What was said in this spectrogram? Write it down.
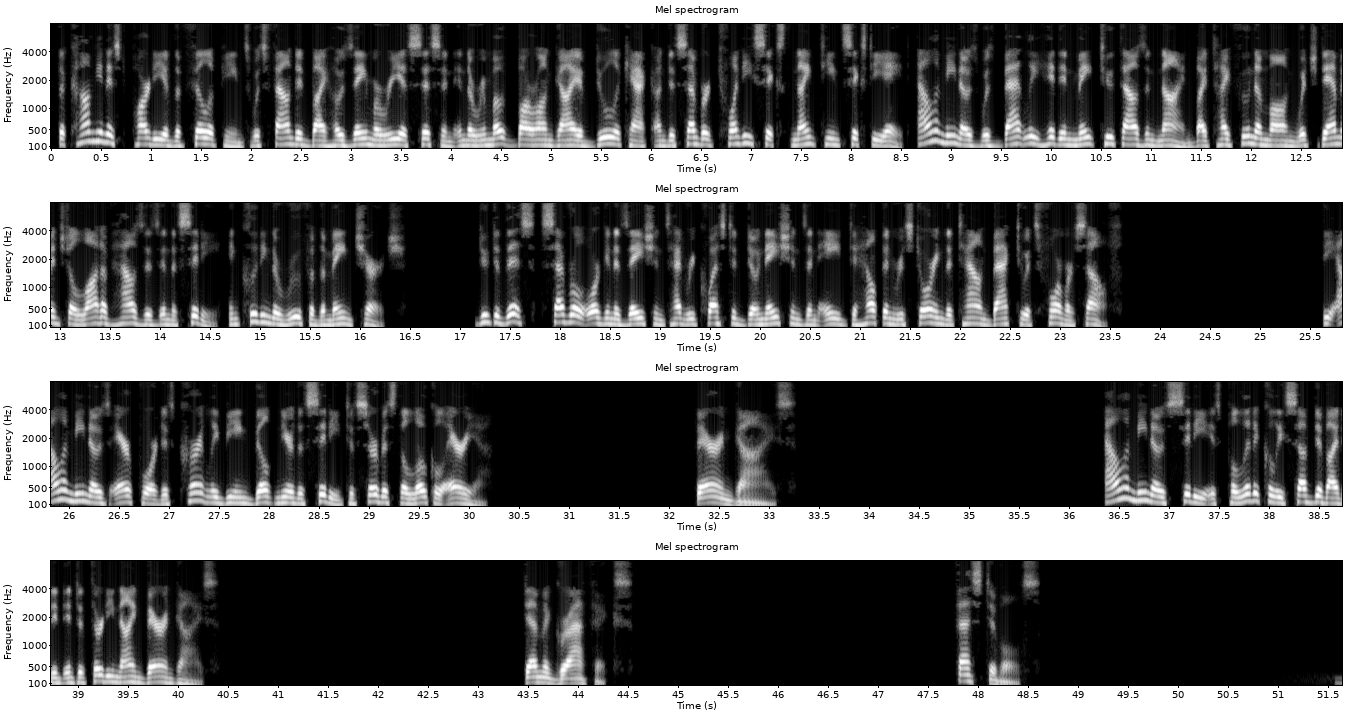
The Communist Party of the Philippines was founded by Jose Maria Sison in the remote barangay of Dulacac on December 26, 1968. Alaminos was badly hit in May 2009 by Typhoon Emong which damaged a lot of houses in the city, including the roof of the main church. Due to this, several organizations had requested donations and aid to help in restoring the town back to its former self. The Alaminos Airport is currently being built near the city to service the local area. Barangays Alaminos City is politically subdivided into 39 barangays. Demographics Festivals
